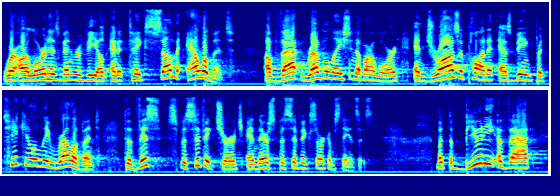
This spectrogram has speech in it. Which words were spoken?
where our Lord has been revealed, and it takes some element of that revelation of our Lord and draws upon it as being particularly relevant to this specific church and their specific circumstances. But the beauty of that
